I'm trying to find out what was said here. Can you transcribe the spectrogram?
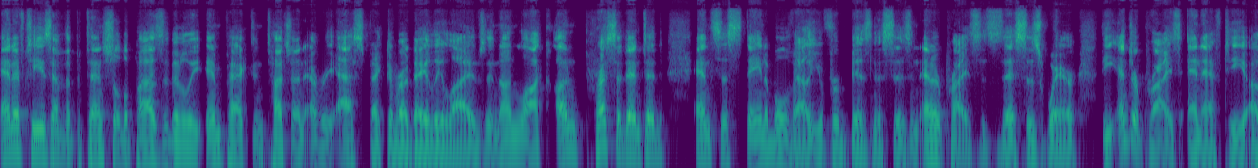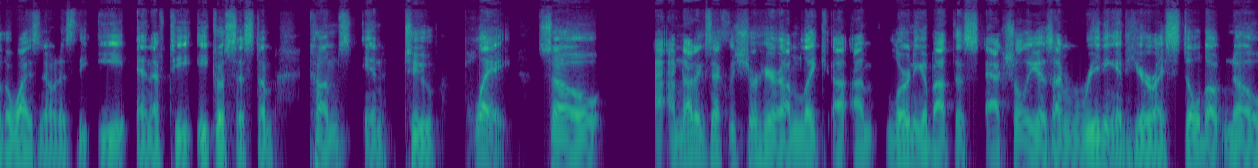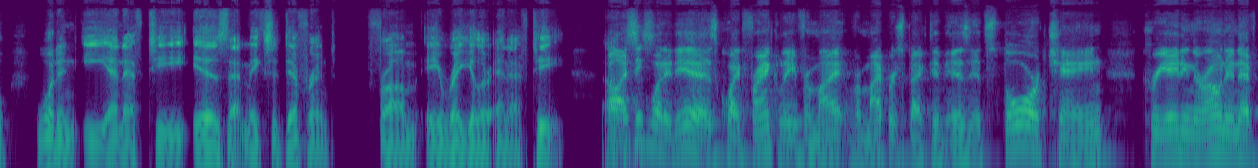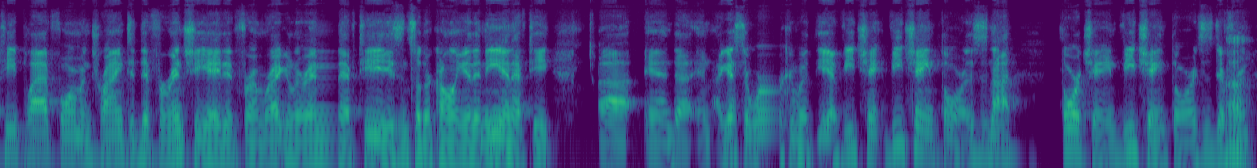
NFTs have the potential to positively impact and touch on every aspect of our daily lives and unlock unprecedented and sustainable value for businesses and enterprises. This is where the enterprise NFT, otherwise known as the ENFT ecosystem, comes into play. So I'm not exactly sure here. I'm like, uh, I'm learning about this actually as I'm reading it here. I still don't know what an ENFT is that makes it different from a regular NFT. Uh, well, I think is- what it is, quite frankly, from my from my perspective, is it's Thor chain creating their own NFT platform and trying to differentiate it from regular NFTs, and so they're calling it an ENFT. Uh, and uh, and I guess they're working with yeah VeChain V Chain Thor. This is not Thor chain VeChain Thor. This is different.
